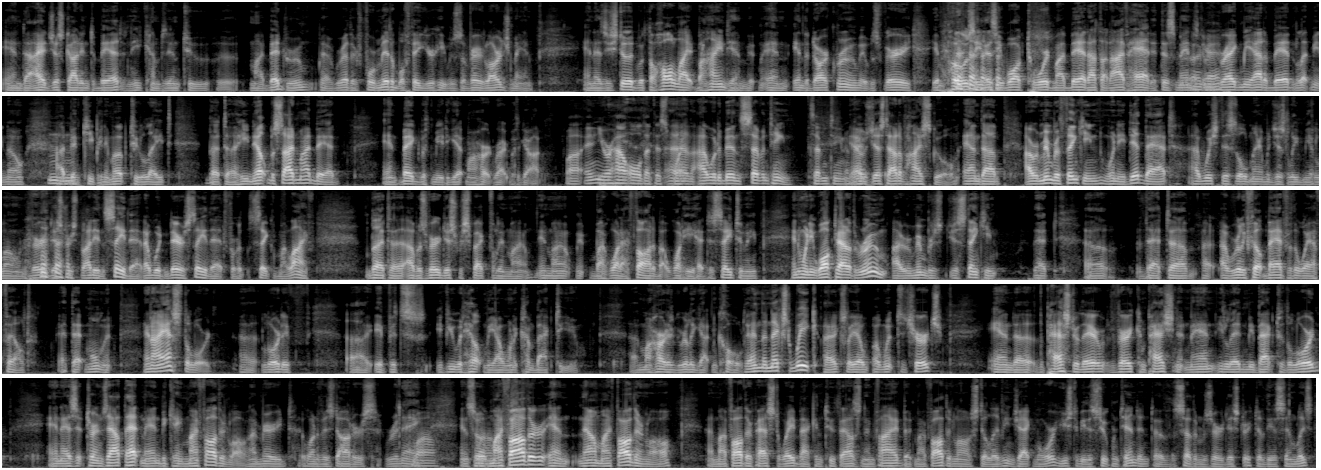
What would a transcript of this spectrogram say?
and I had just got into bed, and he comes into uh, my bedroom, a rather formidable figure. He was a very large man. And as he stood with the hall light behind him and in the dark room, it was very imposing as he walked toward my bed. I thought, I've had it. This man is okay. going to drag me out of bed and let me know mm-hmm. I've been keeping him up too late. But uh, he knelt beside my bed and begged with me to get my heart right with God. Wow. And you were how old at this point? Uh, I would have been 17. 17. Okay. Yeah, I was just out of high school. And uh, I remember thinking when he did that, I wish this old man would just leave me alone. Very disrespectful. I didn't say that. I wouldn't dare say that for the sake of my life. But uh, I was very disrespectful in my in my by what I thought about what he had to say to me. And when he walked out of the room, I remember just thinking that uh, that uh, I really felt bad for the way I felt at that moment. And I asked the Lord, uh, Lord, if uh, if it's if you would help me, I want to come back to you. Uh, my heart had really gotten cold. And the next week, actually, I, I went to church, and uh, the pastor there was a very compassionate man. He led me back to the Lord. And as it turns out, that man became my father-in-law. I married one of his daughters, Renee. Wow. And so wow. my father and now my father-in-law uh, my father passed away back in 2005, but my father in law is still living. Jack Moore used to be the superintendent of the Southern Missouri District of the Assemblies.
